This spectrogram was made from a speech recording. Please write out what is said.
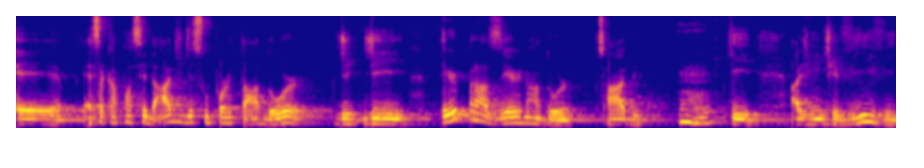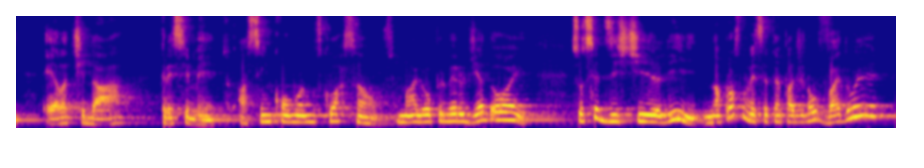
é, essa capacidade de suportar a dor, de, de ter prazer na dor, sabe? Uhum. Que a gente vive, ela te dá crescimento. Assim como a musculação. Você malhou o primeiro dia, dói. Se você desistir ali, na próxima vez que você tentar de novo, vai doer.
